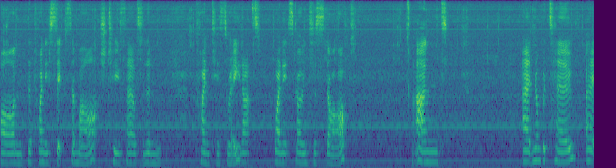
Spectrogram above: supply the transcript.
on the 26th of March 2023 that's when it's going to start. And uh, number two uh,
